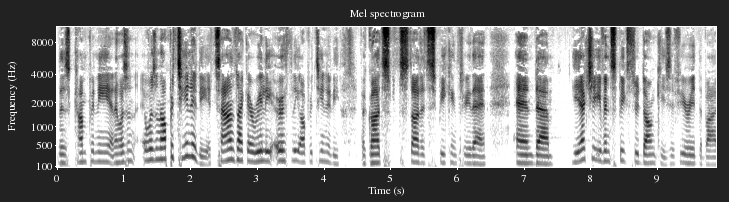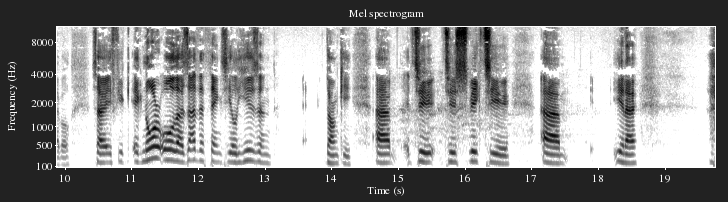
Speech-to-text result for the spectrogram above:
this company, and it was an, it was an opportunity. It sounds like a really earthly opportunity, but God started speaking through that, and um, He actually even speaks through donkeys if you read the Bible. So if you ignore all those other things, He'll use a donkey um, to to speak to you. Um, you know.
